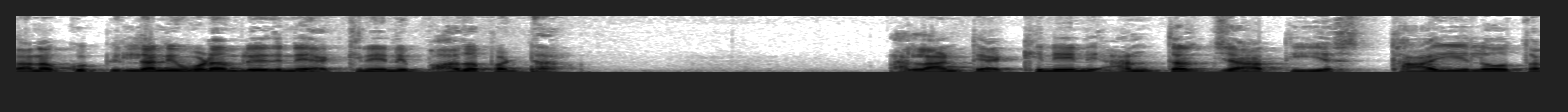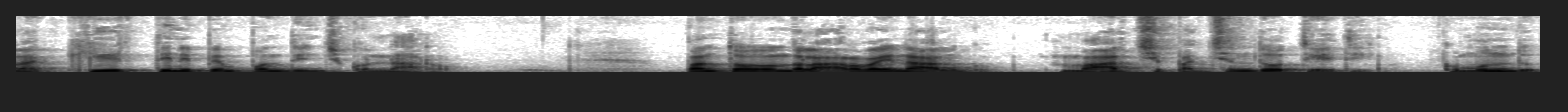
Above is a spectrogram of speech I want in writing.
తనకు పిల్లనివ్వడం లేదని అక్కినేని బాధపడ్డారు. అలాంటి అక్కినేని అంతర్జాతీయ స్థాయిలో తన కీర్తిని పెంపొందించుకున్నారు. పంతొమ్మిది వందల అరవై నాలుగు మార్చి పద్దెనిమిదో తేదీకు ముందు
